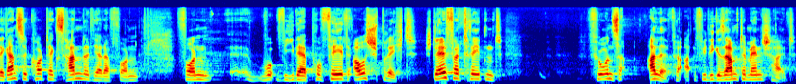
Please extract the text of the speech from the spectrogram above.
der ganze Kontext handelt ja davon, von äh, wie der Prophet ausspricht, stellvertretend für uns alle, für, für die gesamte Menschheit.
